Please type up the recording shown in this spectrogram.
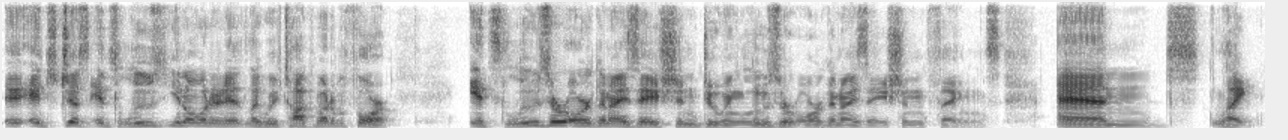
it's just it's lose. You know what it is? Like we've talked about it before. It's loser organization doing loser organization things, and like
